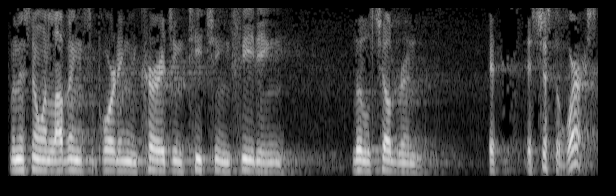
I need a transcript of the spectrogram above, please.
when there's no one loving, supporting, encouraging, teaching, feeding little children, it's, it's just the worst.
